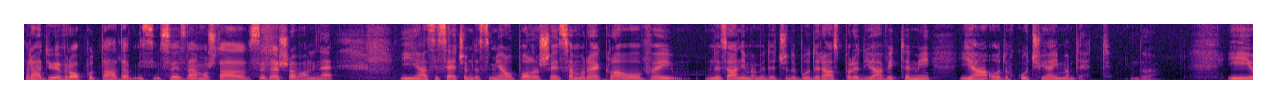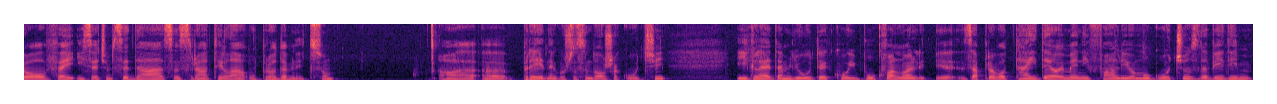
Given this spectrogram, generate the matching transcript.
Radio Evropu tada, mislim, sve znamo šta se dešava, ali ne. I ja se sećam da sam ja u pola šest samo rekla, ovaj, ne zanima me da će da bude raspored, javite mi, ja odoh kući, ja imam dete. Da. I, ovaj, I sećam se da sam sratila u prodavnicu a, a, pre nego što sam došla kući i gledam ljude koji bukvalno, zapravo taj deo je meni falio, mogućnost da vidim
